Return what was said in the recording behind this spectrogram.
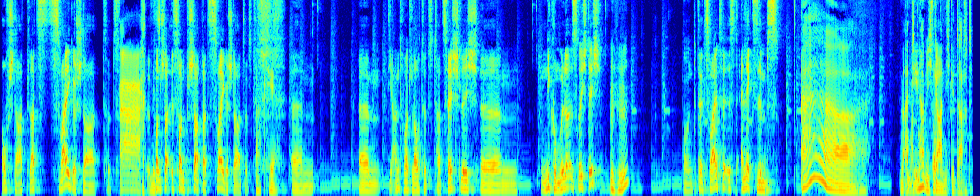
auf Startplatz 2 gestartet. Ach, Äh, von, Sta- ist von Startplatz 2 gestartet. Okay. Ähm, ähm, die Antwort lautet tatsächlich, ähm, Nico Müller ist richtig. Und der zweite ist Alex Sims. Ah. An den habe ich gar nicht gedacht.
